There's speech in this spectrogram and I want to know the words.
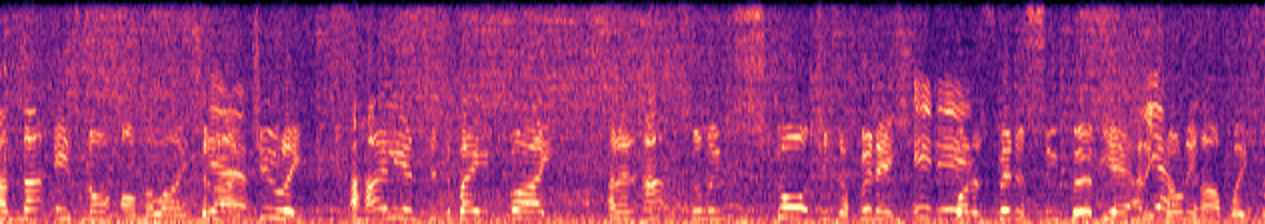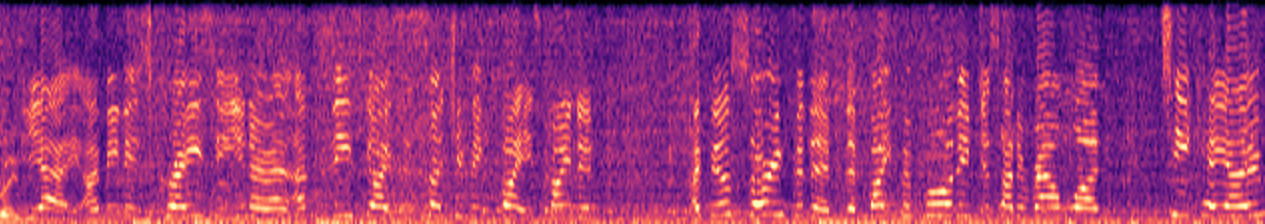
and that is not on the line tonight. Yeah. Julie, a highly anticipated fight and an absolute scorcher to finish It is. what has been a superb year, and it's only halfway through. Yeah, I mean, it's crazy, you know, and, and for these guys, it's such a big fight. It's kind of, I feel sorry for them. The fight before, they've just had a round one TKO.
